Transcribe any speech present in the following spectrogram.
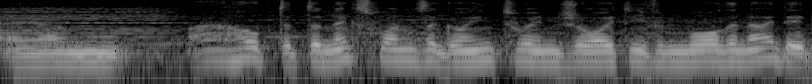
and I hope that the next ones are going to enjoy it even more than I did.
